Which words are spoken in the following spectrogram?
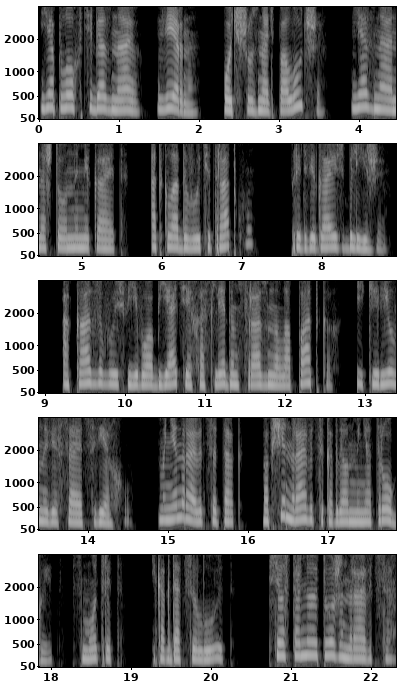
Я плохо тебя знаю, верно. Хочешь узнать получше? Я знаю, на что он намекает. Откладываю тетрадку, придвигаюсь ближе. Оказываюсь в его объятиях, а следом сразу на лопатках, и Кирилл нависает сверху. Мне нравится так. Вообще нравится, когда он меня трогает, смотрит и когда целует. Все остальное тоже нравится,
